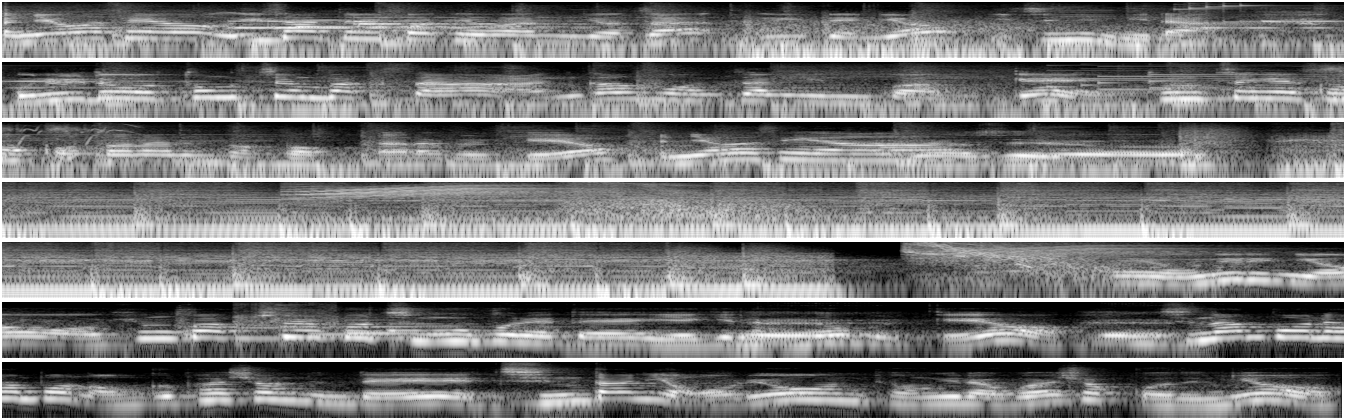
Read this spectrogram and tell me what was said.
안녕하세요. 의사들과 대화하는 여자 의대녀 이진입니다. 오늘도 통증 박사 안강 원장님과 함께 통증에서 벗어나는 방법 알아볼게요. 안녕하세요. 안녕하세요. 네, 오늘은요 흉곽 출구 증후군에 대해 얘기 네. 나눠볼게요. 네. 지난번에 한번 언급하셨는데 진단이 어려운 병이라고 하셨거든요.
